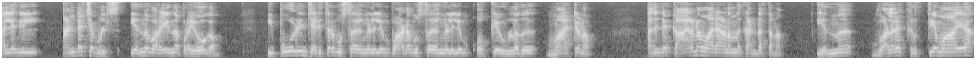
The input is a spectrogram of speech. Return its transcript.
അല്ലെങ്കിൽ അൺടച്ചബിൾസ് എന്ന് പറയുന്ന പ്രയോഗം ഇപ്പോഴും ചരിത്ര പുസ്തകങ്ങളിലും പാഠപുസ്തകങ്ങളിലും ഒക്കെ ഉള്ളത് മാറ്റണം. അതിന്റെ കാരണം ആരാണെന്ന് കണ്ടെത്തണം എന്ന് വളരെ കൃത്യമായ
